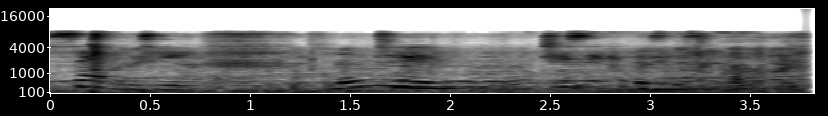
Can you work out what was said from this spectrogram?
Seventy. Two Chiswick Business Park.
